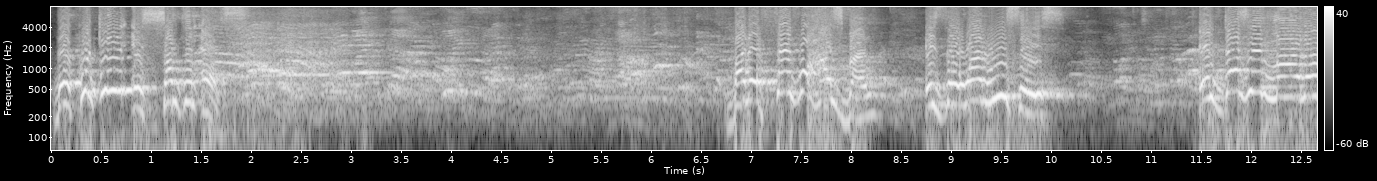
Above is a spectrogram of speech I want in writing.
the cooking is something else. But a faithful husband is the one who says, it doesn't matter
